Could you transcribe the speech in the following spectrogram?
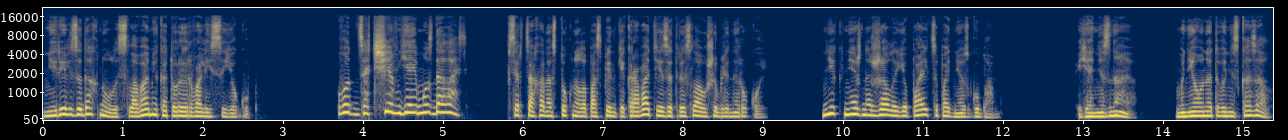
Мирель задохнулась словами, которые рвались с ее губ. «Вот зачем я ему сдалась?» В сердцах она стукнула по спинке кровати и затрясла ушибленной рукой. Ник нежно сжал ее пальцы, поднес губам. «Я не знаю. Мне он этого не сказал.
